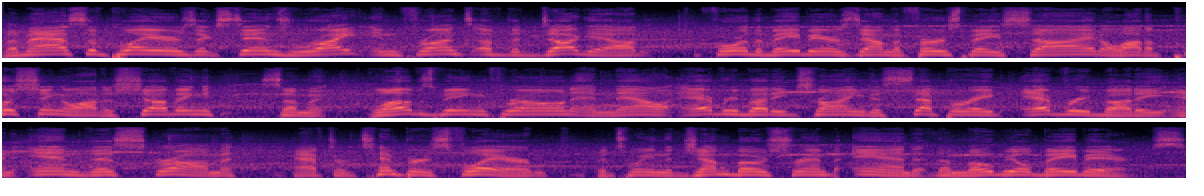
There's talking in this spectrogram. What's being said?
The mass of players extends right in front of the dugout for the Bay Bears down the first base side. A lot of pushing, a lot of shoving, some gloves being thrown, and now everybody trying to separate everybody and end this scrum after tempers flare between the Jumbo Shrimp and the Mobile Bay Bears.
